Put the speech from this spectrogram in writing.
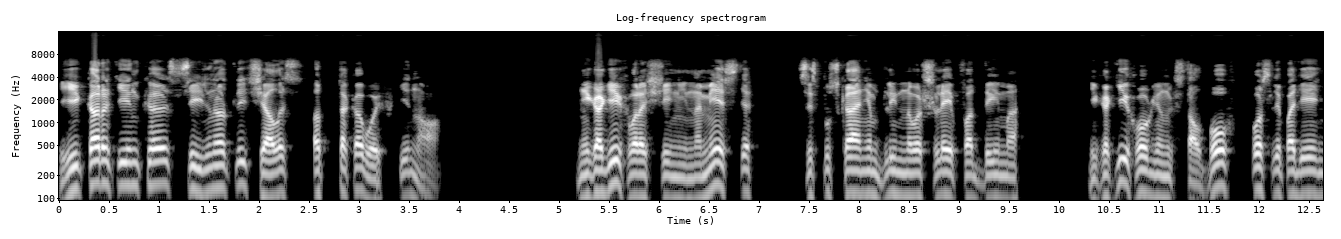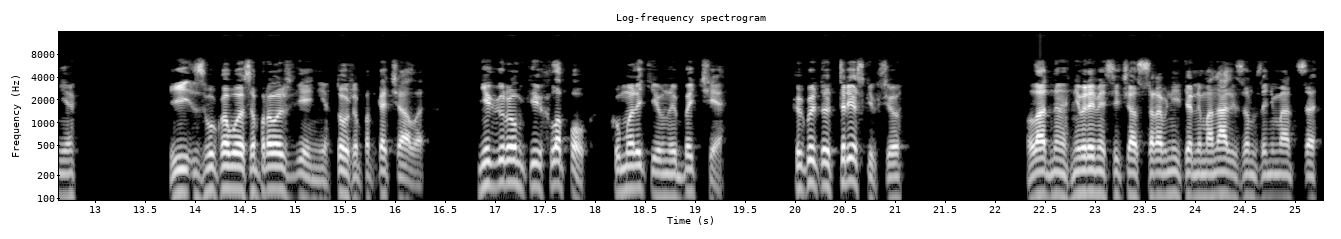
и картинка сильно отличалась от таковой в кино. Никаких вращений на месте с испусканием длинного шлейфа дыма, никаких огненных столбов после падения, и звуковое сопровождение тоже подкачало, негромкий хлопок кумулятивной БЧ. Какой-то треск и все. Ладно, не время сейчас сравнительным анализом заниматься.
